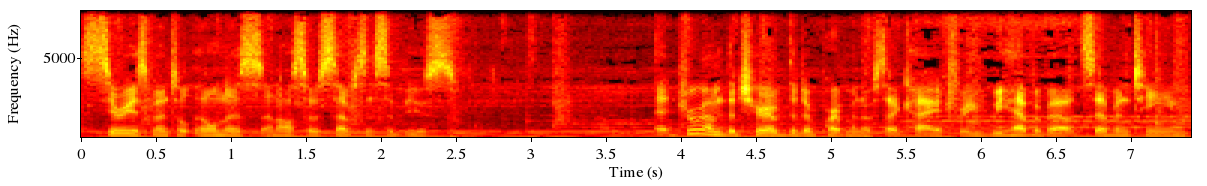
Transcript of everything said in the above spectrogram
serious mental illness, and also substance abuse. At Drew, I'm the chair of the Department of Psychiatry. We have about 17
